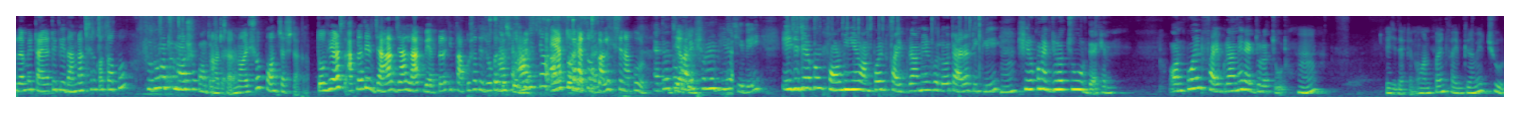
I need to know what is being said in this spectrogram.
গ্রামের টাইরা টিকলি দাম রাখছেন কত আপু? শুধুমাত্র নয়শো পঞ্চাশ আচ্ছা নয়শো পঞ্চাশ টাকা। তো ভিউয়ার্স আপনাদের যার যা লাগবে আপনারা কিন্তু আপুর সাথে যোগাযোগ আচ্ছা, করবেন। এত এত কালেকশন আপুর। এত এত কালেকশনের ভিড় দেখিয়ে দেই। এই যে যেরকম ফর্মিং এর ওয়ান পয়েন্ট ফাইভ গ্রামের হলো টায়রা টিকলি সেরকম একজোড়া চুর দেখেন। ওয়ান পয়েন্ট ফাইভ গ্রামের একজোড়া চুর। হুম। এই যে দেখেন ওয়ান পয়েন্ট ফাইভ গ্রামের চুর।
